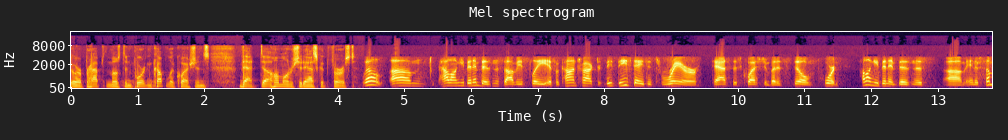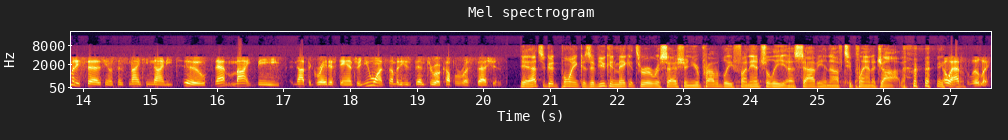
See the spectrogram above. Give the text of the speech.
or perhaps the most important couple of questions that uh, homeowners should ask at first? Well, um, how long you been in business? Obviously, if a contractor these days it's rare to ask this question, but it's still important. How long have you been in business? Um, and if somebody says, you know, since 1992, that might be not the greatest answer. You want somebody who's been through a couple of recessions. Yeah, that's a good point because if you can make it through a recession, you're probably financially uh, savvy enough to plan a job. Oh, absolutely.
